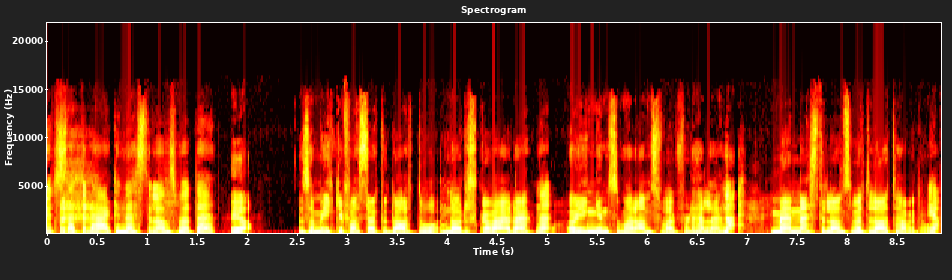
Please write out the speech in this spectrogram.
utsetter det her til neste landsmøte. Ja. Som ikke fastsetter dato når det skal være, Nei. og ingen som har ansvar for det heller. Nei. Men neste landsmøte, da tar vi det opp. Ja.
